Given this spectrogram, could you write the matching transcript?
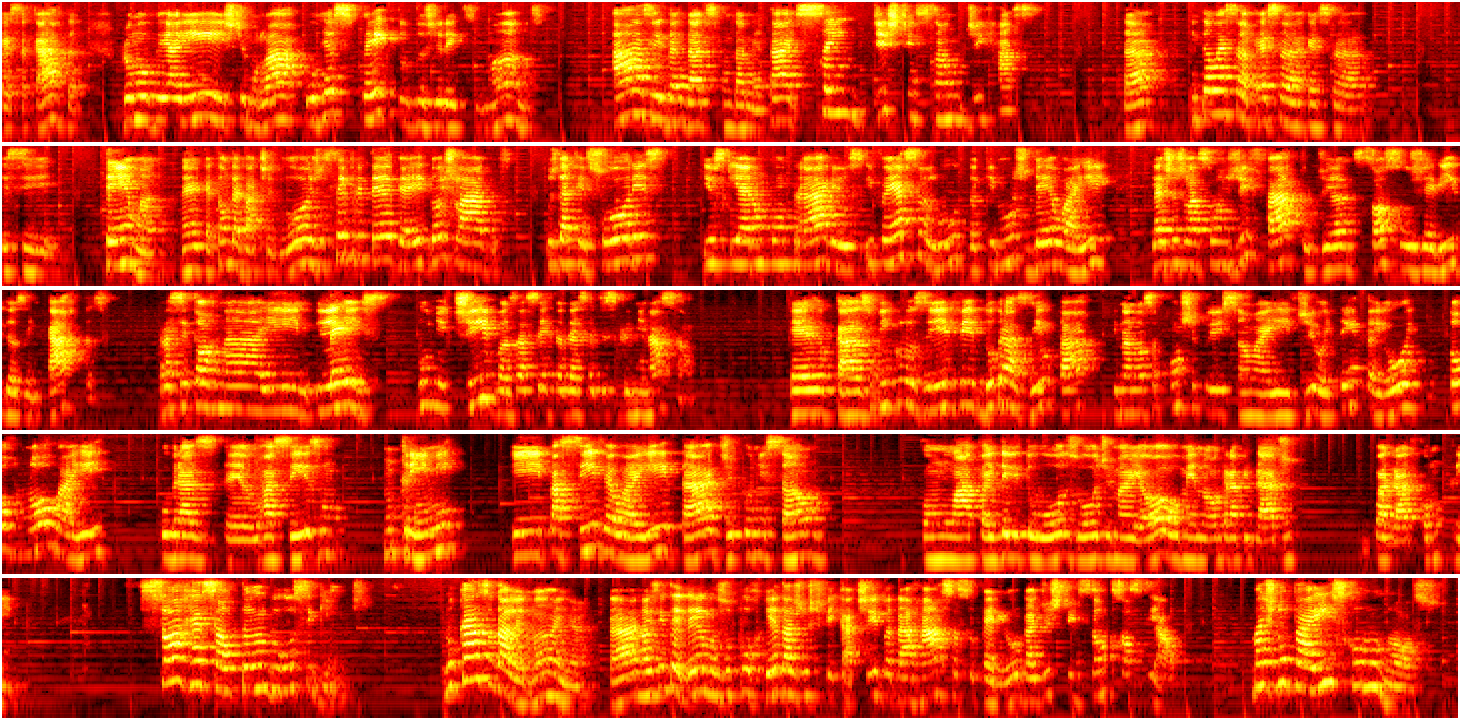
essa carta, promover aí, estimular o respeito dos direitos humanos às liberdades fundamentais sem distinção de raça, tá? Então essa essa essa esse tema, né, que é tão debatido hoje, sempre teve aí dois lados, os defensores e os que eram contrários, e foi essa luta que nos deu aí legislações de fato, de antes só sugeridas em cartas, para se tornar leis punitivas acerca dessa discriminação. É o caso, inclusive, do Brasil, tá? Que na nossa Constituição aí de 88 tornou aí o, Brasil, é, o racismo um crime e passível aí, tá? De punição como um ato aí delituoso ou de maior ou menor gravidade enquadrado como crime. Só ressaltando o seguinte: no caso da Alemanha, tá, nós entendemos o porquê da justificativa da raça superior, da distinção social. Mas no país como o nosso,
